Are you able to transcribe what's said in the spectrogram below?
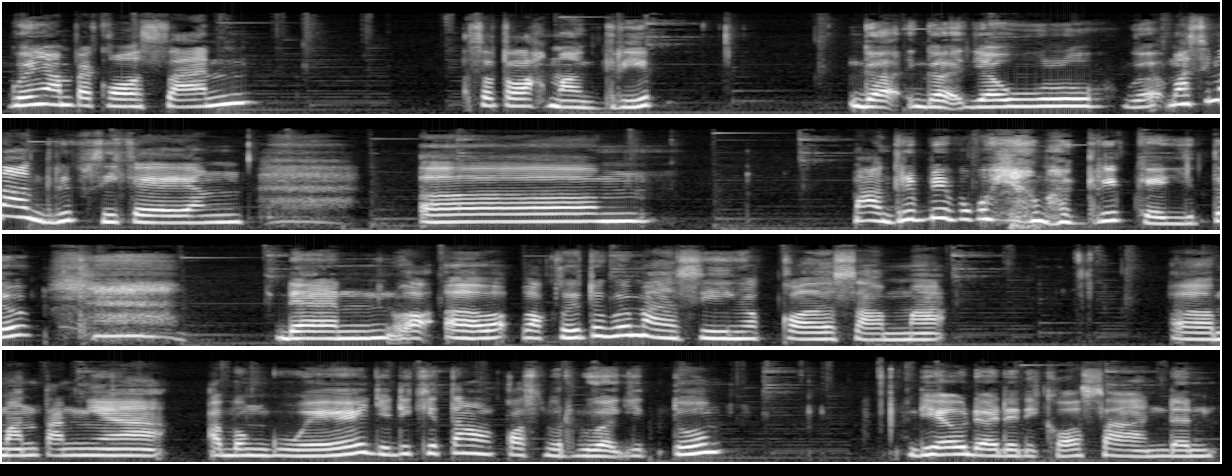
gue nyampe kosan setelah maghrib nggak nggak jauh nggak masih maghrib sih kayak yang um, maghrib deh pokoknya maghrib kayak gitu. Dan uh, waktu itu gue masih ngekos sama uh, mantannya abang gue. Jadi kita ngekos berdua gitu. Dia udah ada di kosan. Dan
